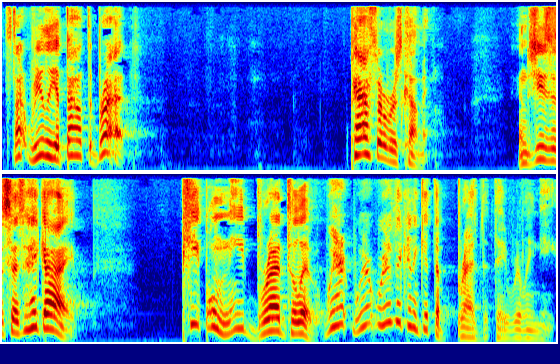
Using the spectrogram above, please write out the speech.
it's not really about the bread. Passover is coming. And Jesus says, Hey, guy, People need bread to live. Where, where, where are they going to get the bread that they really need?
